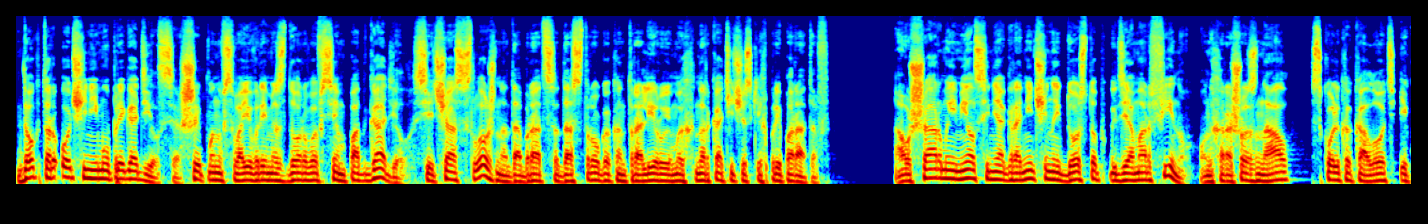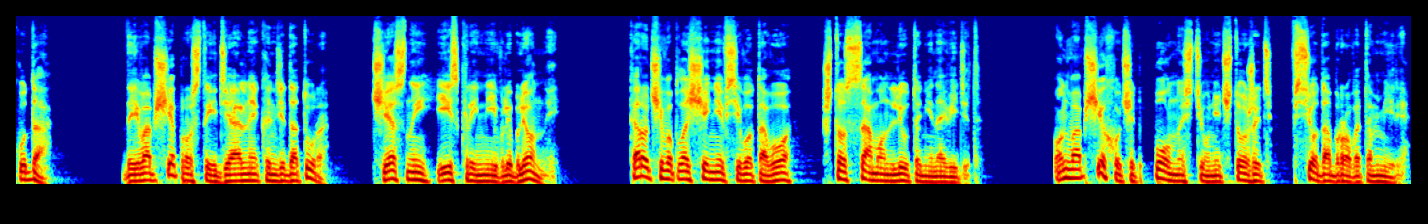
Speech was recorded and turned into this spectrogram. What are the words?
Доктор очень ему пригодился. Шипман в свое время здорово всем подгадил. Сейчас сложно добраться до строго контролируемых наркотических препаратов. А у Шарма имелся неограниченный доступ к диаморфину. Он хорошо знал, сколько колоть и куда. Да и вообще просто идеальная кандидатура. Честный, искренний, влюбленный. Короче, воплощение всего того, что сам он люто ненавидит. Он вообще хочет полностью уничтожить все добро в этом мире.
